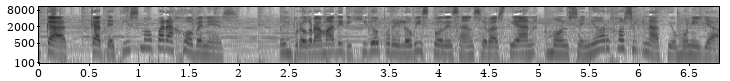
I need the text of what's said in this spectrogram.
Yucat, Catecismo para Jóvenes. Un programa dirigido por el obispo de San Sebastián, Monseñor José Ignacio Munilla.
